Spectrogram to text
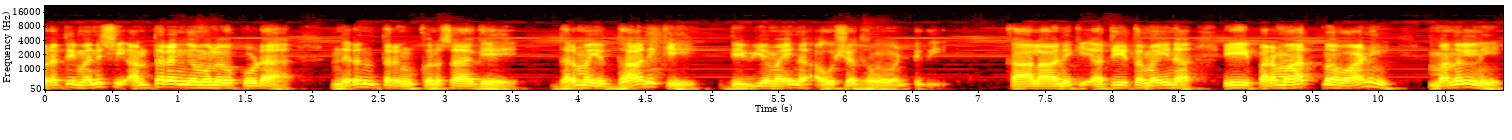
ప్రతి మనిషి అంతరంగంలో కూడా నిరంతరం కొనసాగే ధర్మయుద్ధానికి దివ్యమైన ఔషధం వంటిది. కాలానికి అతీతమైన ఈ పరమాత్మవాణి మనల్ని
